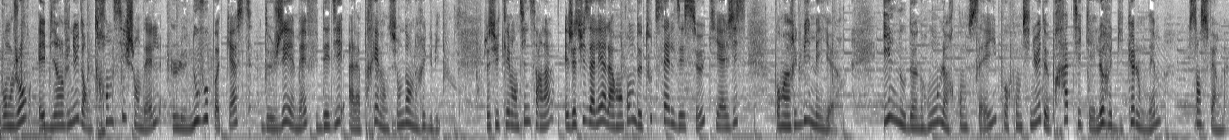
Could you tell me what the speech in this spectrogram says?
Bonjour et bienvenue dans 36 chandelles, le nouveau podcast de GMF dédié à la prévention dans le rugby. Je suis Clémentine Sarlat et je suis allée à la rencontre de toutes celles et ceux qui agissent pour un rugby meilleur. Ils nous donneront leurs conseils pour continuer de pratiquer le rugby que l'on aime sans se faire mal.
